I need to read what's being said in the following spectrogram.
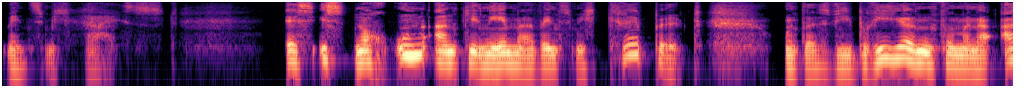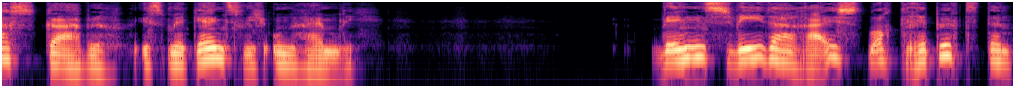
wenn's mich reißt. Es ist noch unangenehmer, wenn's mich kribbelt, und das Vibrieren von meiner Astgabel ist mir gänzlich unheimlich. Wenn's weder reißt noch kribbelt, dann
